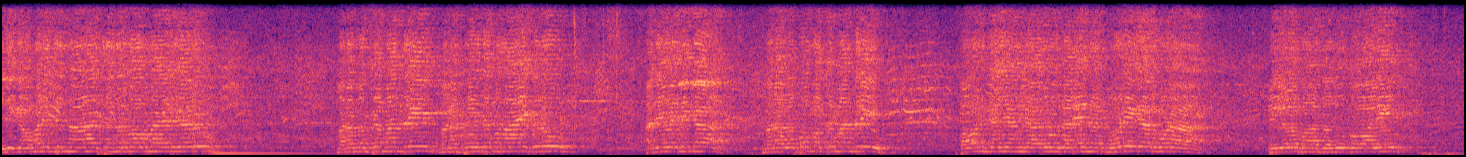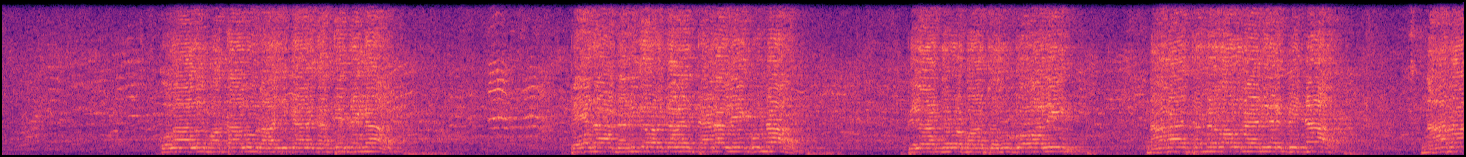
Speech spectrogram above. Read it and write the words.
ఇది గమనించిన నారా చంద్రబాబు నాయుడు గారు మన ముఖ్యమంత్రి మన ప్రీతమ నాయకుడు అదేవిధంగా మన ఉప ముఖ్యమంత్రి పవన్ కళ్యాణ్ గారు నరేంద్ర మోడీ గారు కూడా పిల్లలు బాగా చదువుకోవాలి. కులాలు మతాలు రాజకీయాలకు అతీతంగా పేద ధనిక వర్గాల తేడా లేకుండా పిల్లలందరూ కూడా బాగా చదువుకోవాలి. నారా చంద్రబాబు నాయుడు గారి బిడ్డ నారా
